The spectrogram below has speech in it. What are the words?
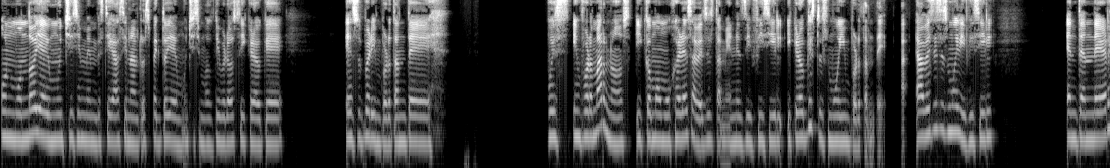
un mundo y hay muchísima investigación al respecto y hay muchísimos libros y creo que es súper importante pues informarnos y como mujeres a veces también es difícil y creo que esto es muy importante. A, veces es muy difícil entender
